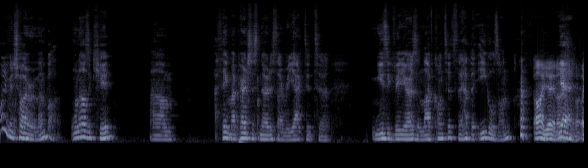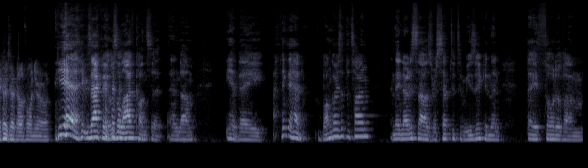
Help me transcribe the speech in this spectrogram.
I'm not even sure I remember. When I was a kid, um, I think my parents just noticed I reacted to music videos and live concerts. They had the Eagles on. Oh yeah, no, Yeah. like Hotel California. Or... yeah, exactly. It was a live concert, and um, yeah, they. I think they had bongos at the time, and they noticed that I was receptive to music, and then they thought of um,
